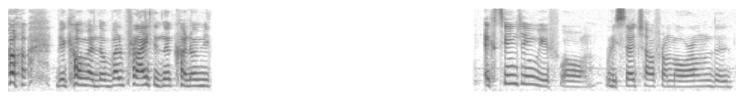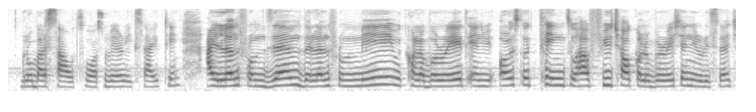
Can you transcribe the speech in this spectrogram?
become a Nobel Prize in economics. exchanging with um, researchers from around the global south was very exciting. I learned from them, they learned from me, we collaborate and we also think to have future collaboration in research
